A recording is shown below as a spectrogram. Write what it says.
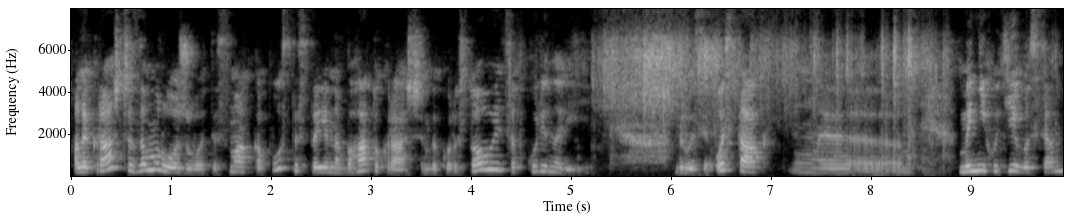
Але краще заморожувати. Смак капусти стає набагато кращим, використовується в кулінарії. Друзі, ось так. Мені хотілося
